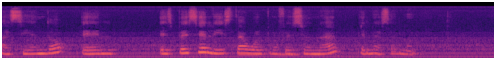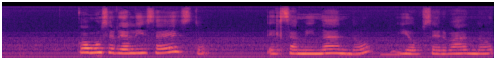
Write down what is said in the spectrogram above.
haciendo el especialista o el profesional de la salud. ¿Cómo se realiza esto? Examinando y observando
